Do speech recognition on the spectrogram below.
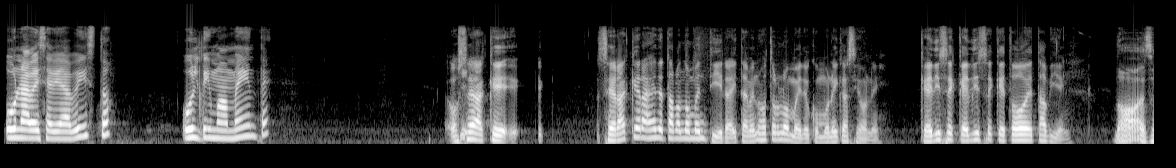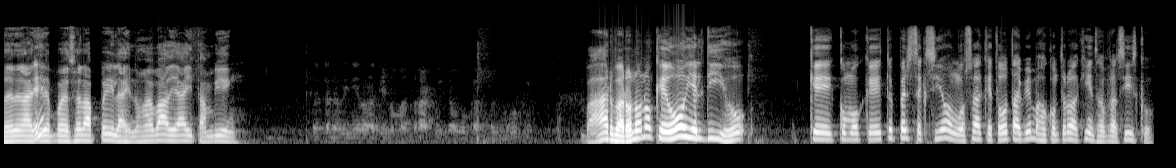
una vez se había visto últimamente. O sea que, ¿será que la gente está hablando mentira y también nosotros los medios de comunicaciones? ¿Qué dice que dice que todo está bien? No, ese de ahí ¿Eh? puede ser la pila y no se va de ahí también. Bárbaro, no, no, que hoy él dijo que como que esto es percepción, o sea, que todo está bien bajo control aquí en San Francisco.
